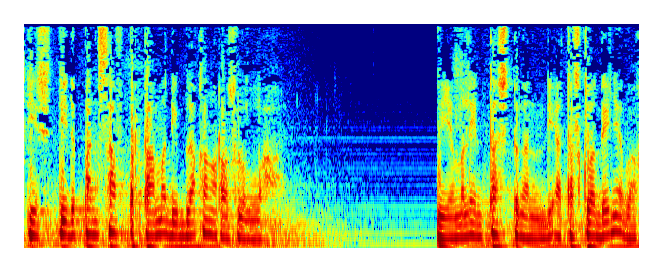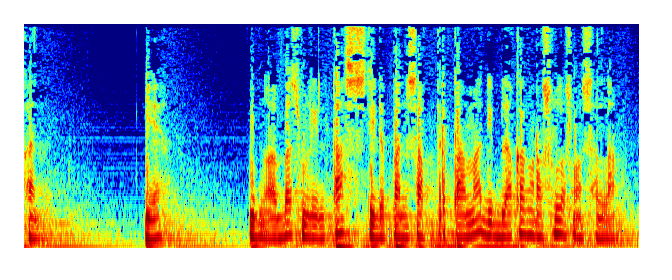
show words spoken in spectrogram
di, di depan saf pertama di belakang Rasulullah. Dia melintas dengan di atas keledainya bahkan. Ya. Ibnu Abbas melintas di depan saf pertama di belakang Rasulullah SAW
